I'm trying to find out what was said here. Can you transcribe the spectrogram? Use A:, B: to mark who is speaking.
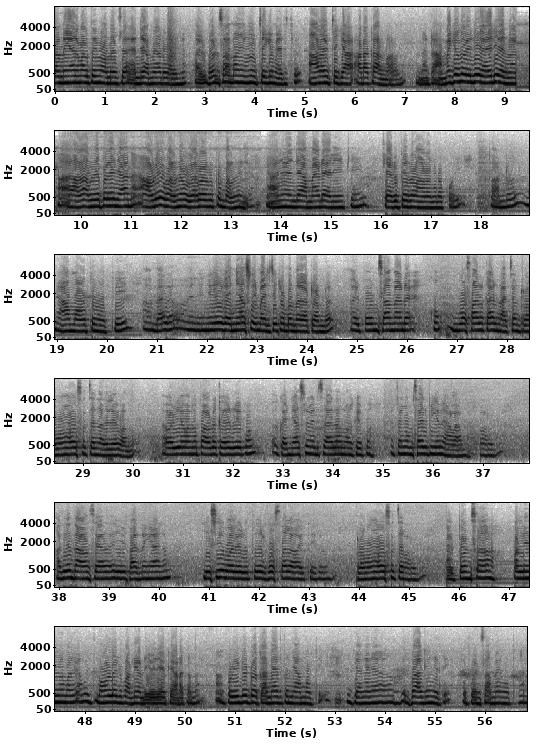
A: പള്ളിയാനമളത്തിൽ നിന്ന് വന്നിച്ച് എന്റെ അമ്മയോട് പറഞ്ഞു അൽഫോൻസാമ്മ ഇന്ന് ഉച്ചയ്ക്ക് മരിച്ചു. ആളെ ഉച്ചയ്ക്ക് അടക്കാമെന്ന് പറഞ്ഞു. എന്നിട്ട് അമ്മയ്ക്കൊക്കെ വലിയ കാര്യമായിരുന്നു. അത് അറിഞ്ഞപ്പോഴേ ഞാൻ അവിടെ പറഞ്ഞു വേറെ ഒരിടത്തും പറഞ്ഞില്ല. ഞാനും എന്റെ അമ്മയുടെ അനിയത്തിയും ചെറുപ്പീരുടെ മകളും കൂടെ പോയി. കണ്ടു ഞാൻ മുഖത്ത് മുത്തി അന്നേരം ഇങ്ങനെ ഒരു കന്യാസ്ത്രീ മരിച്ചിട്ടുണ്ടെന്ന് കേട്ടിട്ടുണ്ട്. അൽഫോൻസാമ്മയുടെ അവസാനക്കാരൻ അച്ഛൻ റമോസച്ചൻ അതിലേ വന്നു. വഴിയെ വന്നപ്പോൾ അവിടെ കയറിയപ്പം കന്യാസ്ത്രീ മരിച്ചാലാന്ന് നോക്കിയപ്പോൾ അച്ഛൻ സംസാരിപ്പിക്കുന്ന ആളാണ് പറഞ്ഞു. അധികം താമസിയാതെ ഈ ഭരണങ്ങാനം ലിസി പോലെ ഒരു തീർത്ഥസ്ഥലമായിത്തീരുന്നു. റമോസച്ചൻ പറഞ്ഞു. അൽഫോൻസ പള്ളിയിൽ നിന്ന് മുകളിലൊരു പള്ളിയുണ്ട് ഇവരെയൊക്കെ അടക്കുന്ന. ആ കുഴിയിലോട്ട് വെക്കാൻ നേരത്ത് ഞാൻ മുത്തി എനിക്കങ്ങനെ ഒരു ഭാഗ്യം കിട്ടി. അൽഫോൻസാമ്മയെ മുത്താൻ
